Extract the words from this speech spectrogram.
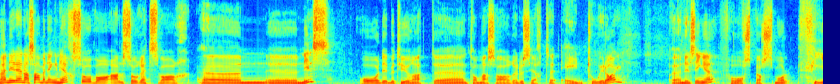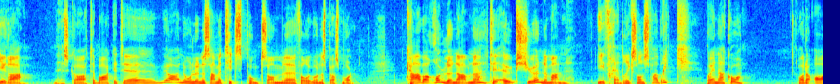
Men i denne sammenhengen her så var altså rett svar uh, Nils. Og det betyr at uh, Thomas har redusert til 1-2 i dag. Uh, Nils Inge får spørsmål fire. Vi skal tilbake til ja, noenlunde samme tidspunkt som foregående spørsmål. Hva var rollenavnet til Aud Skjønemann i Fredrikssons fabrikk på NRK? Var det A.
